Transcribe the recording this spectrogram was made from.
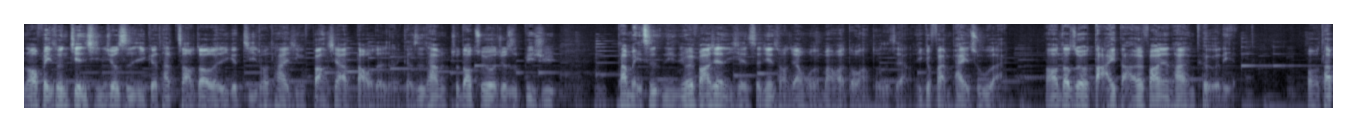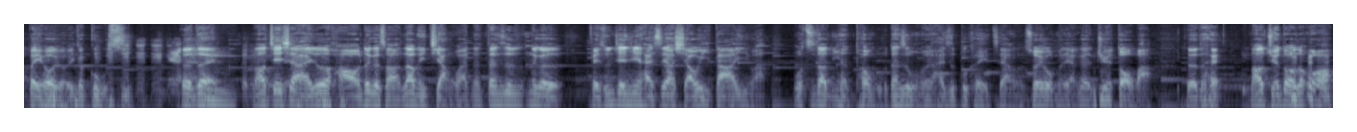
然后北村剑心就是一个他找到了一个寄托，他已经放下刀的人。可是他们就到最后就是必须，他每次你你会发现以前《神剑闯江湖》的漫画通常都是这样，一个反派出来，然后到最后打一打，会发现他很可怜，哦，他背后有一个故事，对不对？然后接下来就是好那个啥，让你讲完了，但是那个绯村剑心还是要小以大义嘛。我知道你很痛苦，但是我们还是不可以这样的，所以我们两个人决斗吧，对不对？然后决斗说哇，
